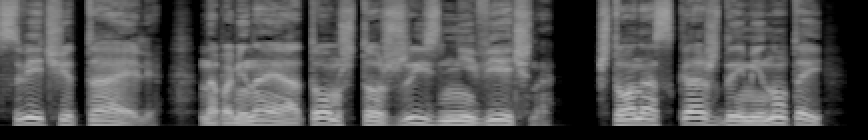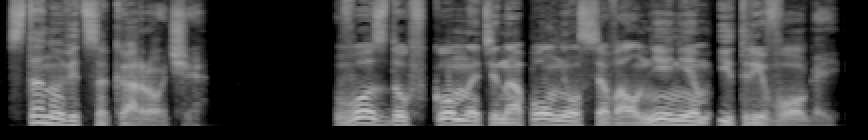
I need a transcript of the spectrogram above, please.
Свечи таяли, напоминая о том, что жизнь не вечна, что она с каждой минутой становится короче. Воздух в комнате наполнился волнением и тревогой.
